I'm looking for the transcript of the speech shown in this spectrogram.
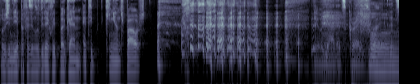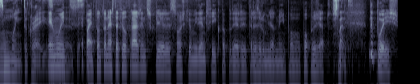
Hoje em dia, para fazer um videoclipe bacana, é tipo 500 paus. eu, yeah, that's crazy, right? That's muito crazy. É muito. That's- Epá, então estou nesta filtragem de escolher sons que eu me identifico para poder trazer o melhor de mim para o, para o projeto. Excelente. Depois,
